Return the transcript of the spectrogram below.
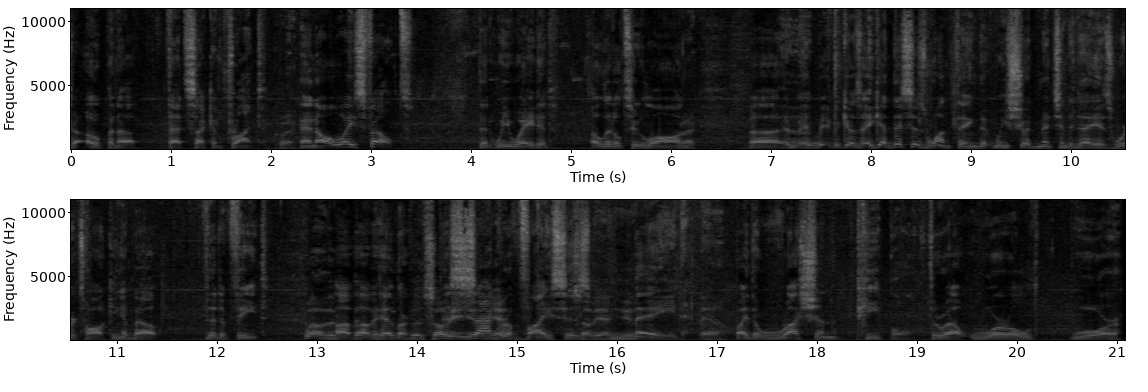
to open up that second front. Correct. And always felt that we waited a little too long. Right. Uh, b- Because, again, this is one thing that we should mention today as we're talking about the defeat Well, the- of, the- of Hitler. the Union- sacrifices Union. made Yeah. by the Russian people throughout World War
